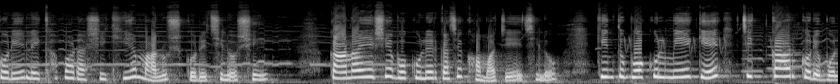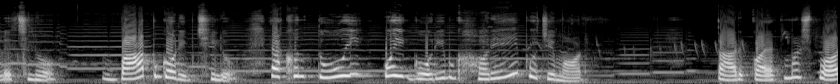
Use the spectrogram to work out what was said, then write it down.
করে লেখাপড়া শিখিয়ে মানুষ করেছিল সে। কানাই এসে বকুলের কাছে ক্ষমা চেয়েছিল। কিন্তু বকুল মেয়েকে চিৎকার করে বলেছিল, বাপ গরিব ছিল, এখন তুই ওই গরিব ঘরেই পচে মর। তার কয়েক মাস পর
